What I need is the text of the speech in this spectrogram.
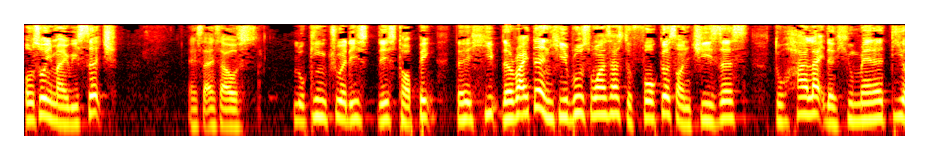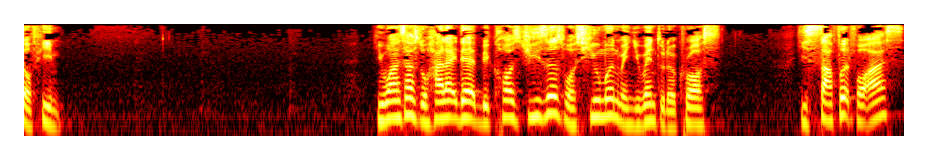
Also in my research, as, as I was looking through this, this topic, the, the writer in Hebrews wants us to focus on Jesus to highlight the humanity of Him. He wants us to highlight that because Jesus was human when he went to the cross. He suffered for us.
